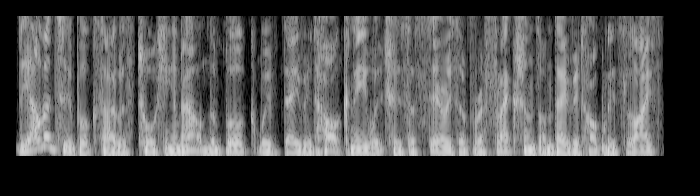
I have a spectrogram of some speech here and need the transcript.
the other two books I was talking about, the book with David Hockney, which is a series of reflections on David Hockney's life,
